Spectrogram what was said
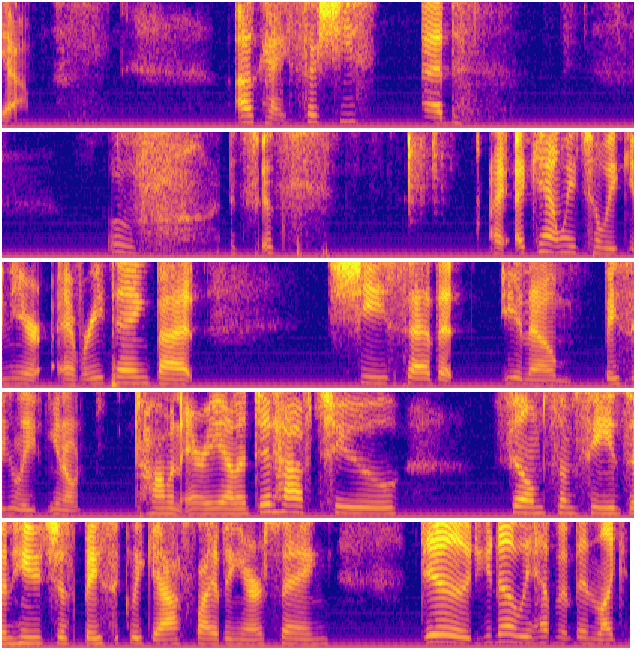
yeah. Okay, so she said, "Oof, it's it's." I, I can't wait till we can hear everything, but she said that you know basically you know Tom and Ariana did have to film some scenes, and he's just basically gaslighting her, saying, "Dude, you know we haven't been like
